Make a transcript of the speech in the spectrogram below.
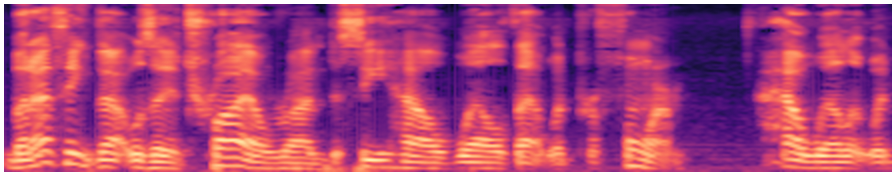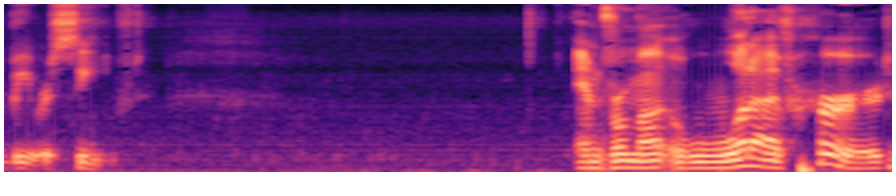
But I think that was a trial run to see how well that would perform, how well it would be received. And from what I've heard,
